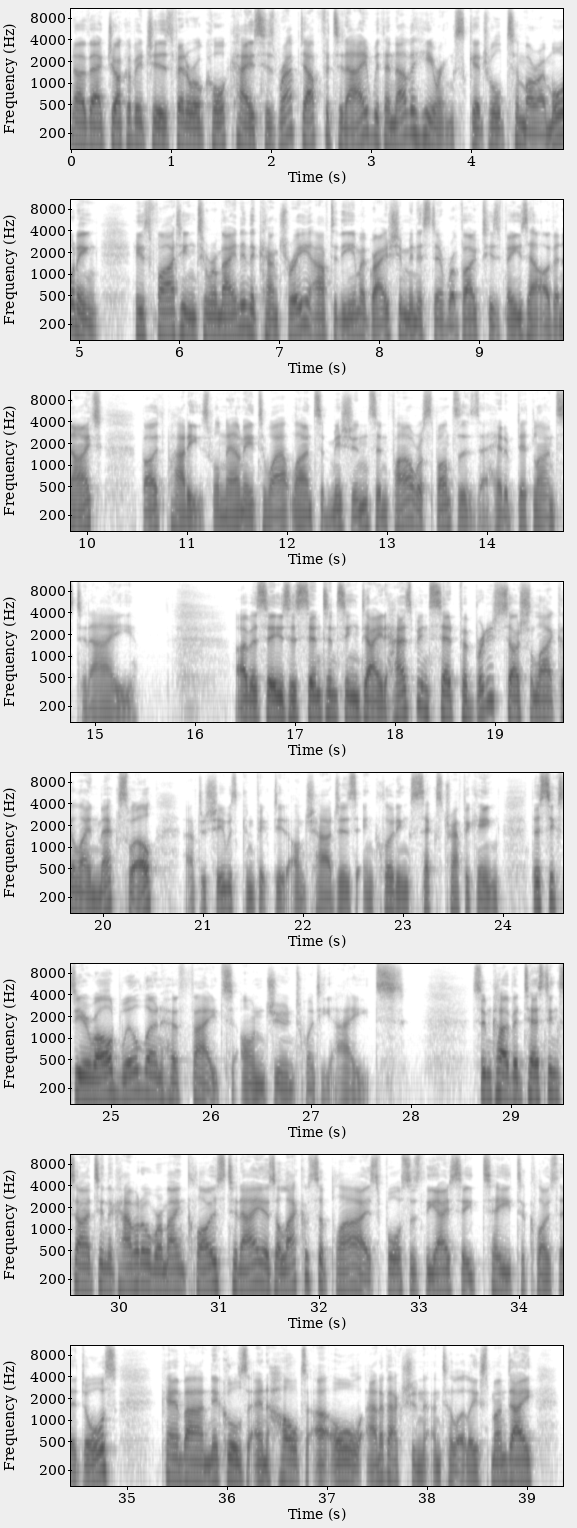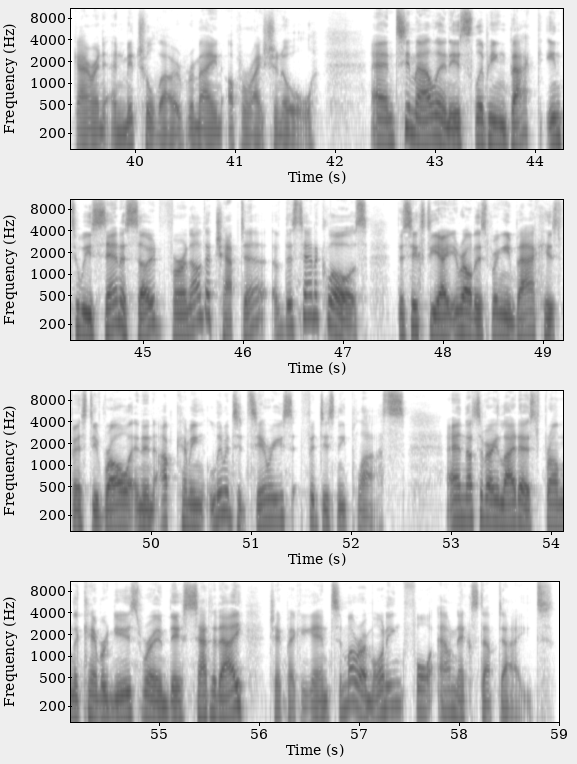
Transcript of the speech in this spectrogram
Novak Djokovic's federal court case has wrapped up for today with another hearing scheduled tomorrow morning. He's fighting to remain in the country after the immigration minister revoked his visa overnight. Both parties will now need to outline submissions and file responses ahead of deadlines today. Overseas, a sentencing date has been set for British socialite Ghislaine Maxwell after she was convicted on charges including sex trafficking. The 60 year old will learn her fate on June 28. Some COVID testing sites in the capital remain closed today as a lack of supplies forces the ACT to close their doors. Canberra, Nicholls, and Holt are all out of action until at least Monday. Garran and Mitchell, though, remain operational. And Tim Allen is slipping back into his Santa suit for another chapter of The Santa Claus. The 68 year old is bringing back his festive role in an upcoming limited series for Disney Plus. And that's the very latest from the Canberra newsroom this Saturday. Check back again tomorrow morning for our next update.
